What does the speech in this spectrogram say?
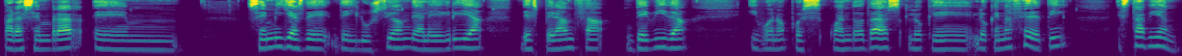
para sembrar em, semillas de, de, ilusión, de alegría, de esperanza, de vida. Y bueno, pues cuando das lo que, lo que nace de ti, está bien,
